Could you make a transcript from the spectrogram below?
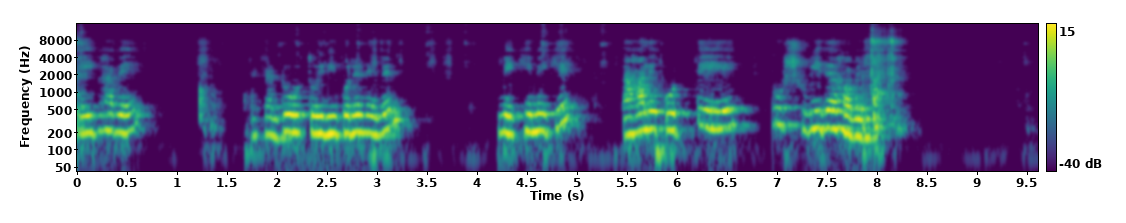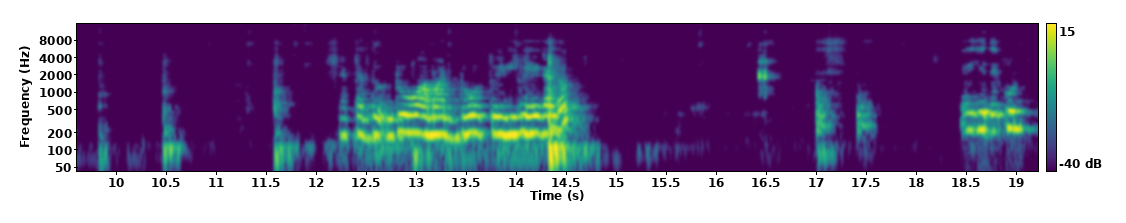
এইভাবে একটা ডো তৈরি করে নেবেন, মেখে মেখে, তাহলে করতে খুব সুবিধে হবে। একটা ডো- আমার ডো তৈরি হয়ে গেল। এই যে দেখুন,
